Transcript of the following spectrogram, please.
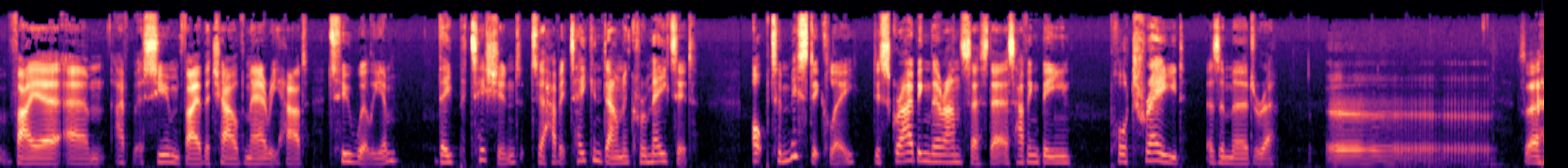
via, um, I've assumed via the child Mary had, to William, they petitioned to have it taken down and cremated, optimistically describing their ancestor as having been portrayed as a murderer. Uh, So,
